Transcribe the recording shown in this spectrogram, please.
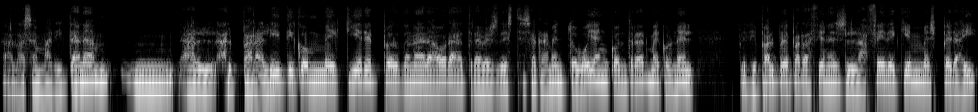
a la samaritana, mm, al, al, paralítico, me quiere perdonar ahora a través de este sacramento. Voy a encontrarme con Él. Principal preparación es la fe de quien me espera ahí.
